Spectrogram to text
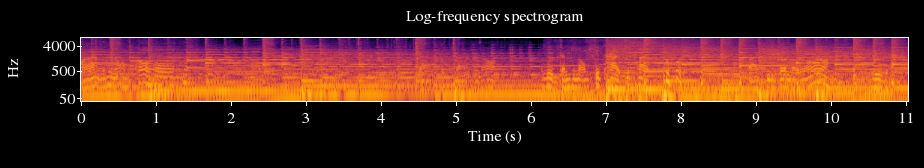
ปานี่ยพี่น้องโอ้โหกากับกาพี่น้องหลุดกันพี่น้องปิดท้ายปิดท้ายปลากินตอนไหนเนาะดูกัน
